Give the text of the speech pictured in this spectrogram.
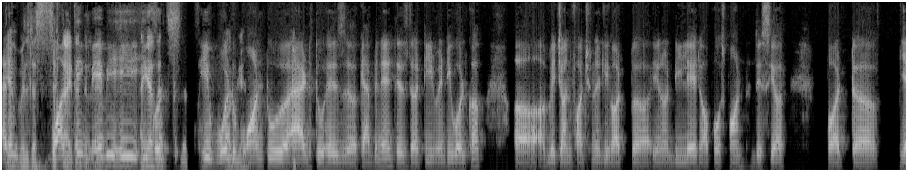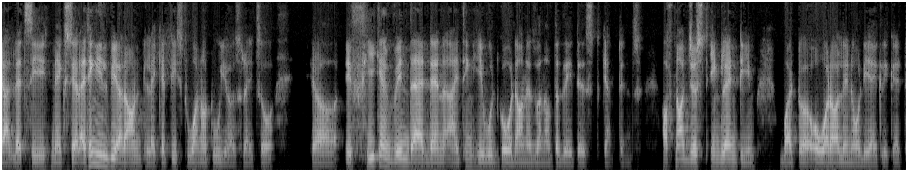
I yeah, think we'll just sit one tight thing until then. maybe he he could that's, that's he would all we have. want to add to his uh, cabinet is the T20 World Cup, uh, which unfortunately got uh, you know delayed or postponed this year. But uh, yeah, let's see next year. I think he'll be around like at least one or two years, right? So uh, if he can win that, then I think he would go down as one of the greatest captains of not just England team, but uh, overall in ODI cricket.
